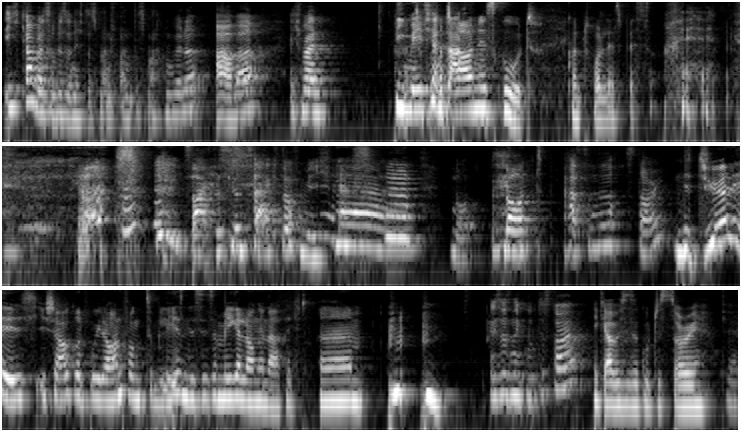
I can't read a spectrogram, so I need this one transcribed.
ich glaube sowieso nicht, dass mein Freund das machen würde, aber ich meine, die Mädchen Vertrauen ist gut, Kontrolle ist besser. sagt es hier und zeigt auf mich. Not. Not. Hast du noch eine Story? Natürlich. Ich schaue gerade, wo ich da anfange zum Lesen. Das ist eine mega lange Nachricht. Ähm, Ist das eine gute Story? ich glaube, es ist eine gute Story. Okay.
